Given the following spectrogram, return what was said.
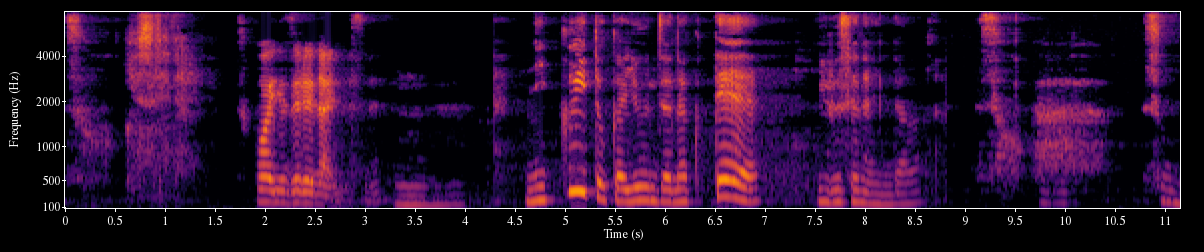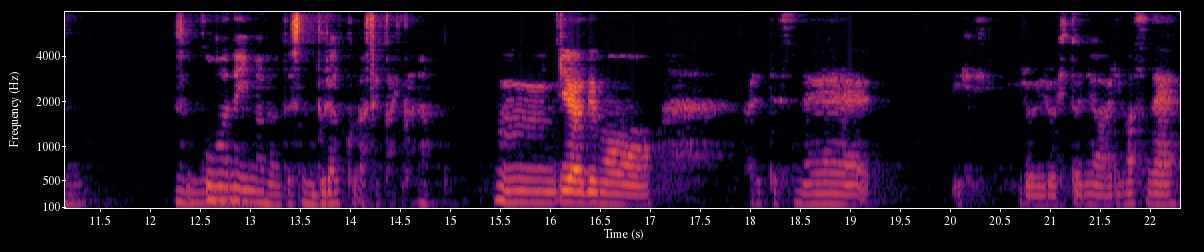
そうか。譲れない。そこは譲れないですね。うん。憎いとか言うんじゃなくて許せないんだ。そうか。そうう。ん。そこはね今の私のブラックな世界かな。うーん。いやでもあれですね。いいろいろ人にはありますね。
